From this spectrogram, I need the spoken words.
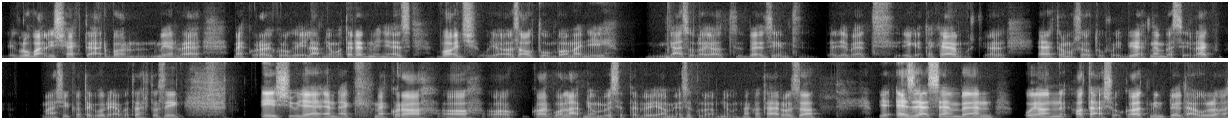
ugye globális hektárban mérve mekkora ökológiai lábnyomot eredményez, vagy ugye az autómban mennyi gázolajat, benzint, egyebet égetek el. Most elektromos autókról direkt nem beszélek, másik kategóriába tartozik, és ugye ennek mekkora a, a karbonlábnyom összetevője, ami az ökolábnyomot meghatározza. Ugye ezzel szemben olyan hatásokat, mint például a,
